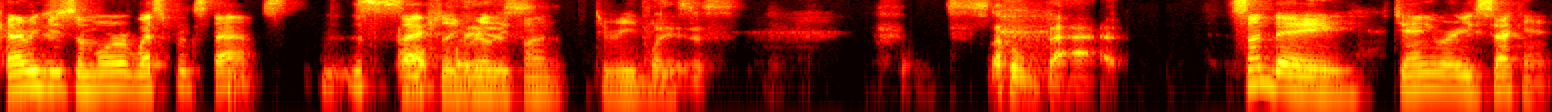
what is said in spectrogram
Can I read you some more Westbrook stats? This is Oh, actually really fun to read. These. Please. So bad. Sunday, January 2nd,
